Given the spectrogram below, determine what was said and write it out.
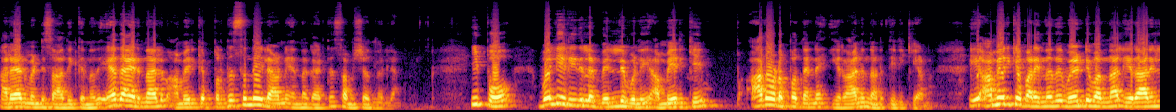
അറിയാൻ വേണ്ടി സാധിക്കുന്നത്. ഏതായിരുന്നാലും അമേരിക്ക പ്രതിസന്ധിയിലാണ് എന്ന കാര്യത്തിൽ സംശയമൊന്നുമില്ല. ഇപ്പോൾ വലിയ രീതിയിലുള്ള വെല്ലുവിളി അമേരിക്കയും അതോടൊപ്പം തന്നെ ഇറാനും നടത്തിയിരിക്കുകയാണ്. ഈ അമേരിക്ക പറയുന്നത് വേണ്ടി വന്നാൽ ഇറാനിൽ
